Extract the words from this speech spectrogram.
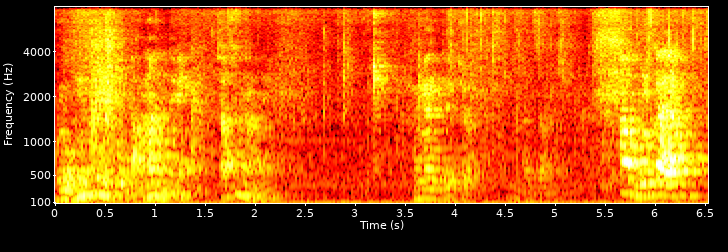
왜 은근히 또 남았네? 짜증나네. 하면 되죠 맞아. 아 뭘까요?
